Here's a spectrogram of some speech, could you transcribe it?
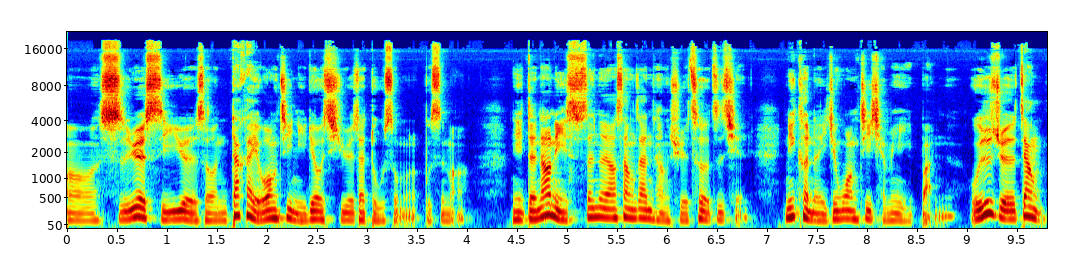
呃十月、十一月的时候，你大概也忘记你六七月在读什么了，不是吗？你等到你真的要上战场学测之前，你可能已经忘记前面一半了。我就觉得这样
